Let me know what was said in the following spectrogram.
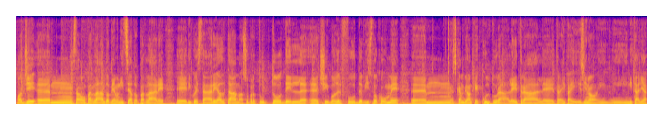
Oggi ehm, stavamo parlando, abbiamo iniziato a parlare eh, di questa realtà, ma soprattutto del eh, cibo, del food, visto come ehm, scambio anche culturale tra, le, tra i paesi. No? In, in Italia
